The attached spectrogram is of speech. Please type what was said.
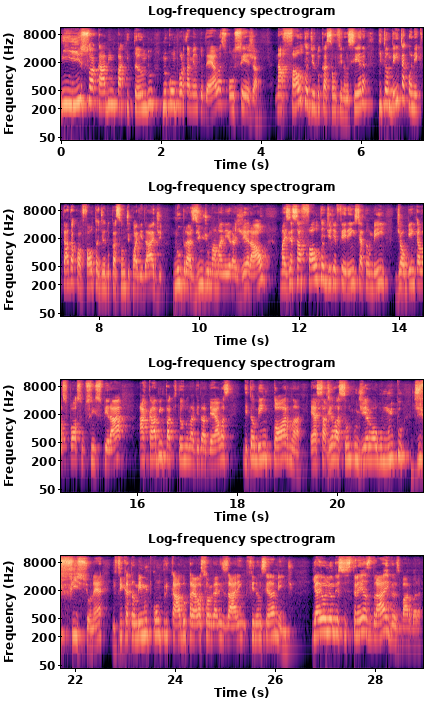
E isso acaba impactando no comportamento delas, ou seja, na falta de educação financeira, que também está conectada com a falta de educação de qualidade no Brasil de uma maneira geral, mas essa falta de referência também de alguém que elas possam se inspirar acaba impactando na vida delas e também torna essa relação com o dinheiro algo muito difícil, né? E fica também muito complicado para elas se organizarem financeiramente. E aí, olhando esses três drivers, Bárbara,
